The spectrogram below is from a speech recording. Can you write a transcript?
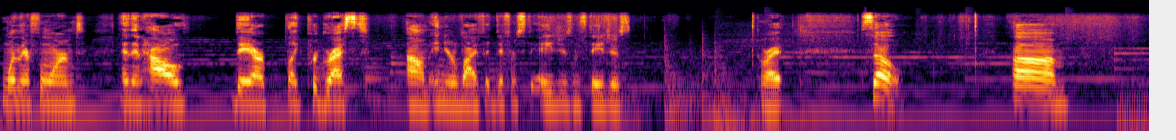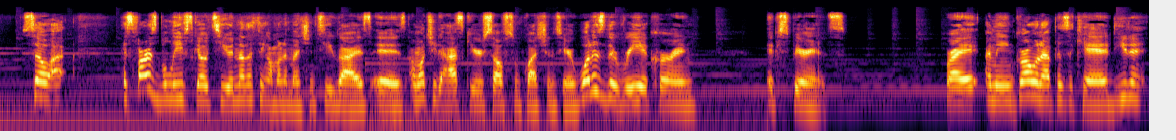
when they're formed, and then how they are like progressed um, in your life at different stages and stages. All right. So, um, so I, as far as beliefs go to you, another thing I'm going to mention to you guys is I want you to ask yourself some questions here. What is the reoccurring experience? Right? I mean, growing up as a kid, you didn't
